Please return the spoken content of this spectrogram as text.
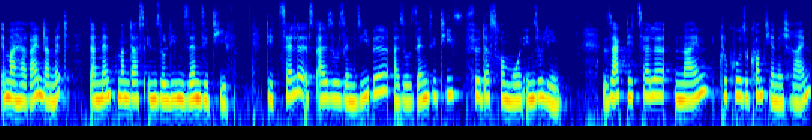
immer herein damit, dann nennt man das Insulin sensitiv. Die Zelle ist also sensibel, also sensitiv für das Hormon Insulin. Sagt die Zelle, nein, Glucose kommt hier nicht rein,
